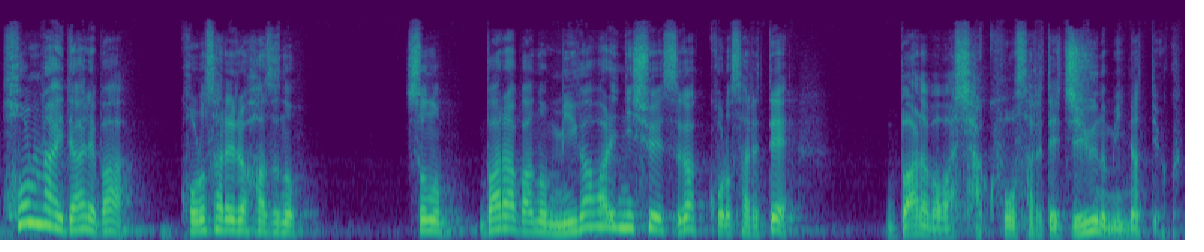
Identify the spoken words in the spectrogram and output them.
本来であれば殺されるはずのそのバラバの身代わりにシュエスが殺されてバラバは釈放されて自由の身になっていく。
